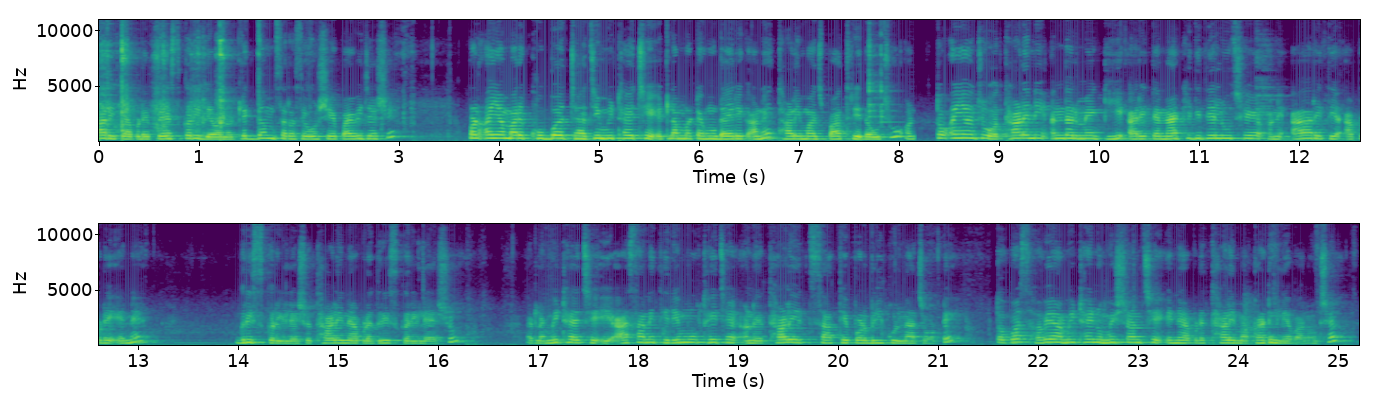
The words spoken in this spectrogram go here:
આ રીતે આપણે પ્રેસ કરી દેવાનું એટલે એકદમ સરસ એવો શેપ આવી જશે. પણ અહીંયા મારે ખૂબ જ ઝાઝી મીઠાઈ છે, એટલા માટે હું ડાયરેક્ટ આને થાળીમાં જ પાથરી દઉં છું. તો અહીંયા જુઓ, થાળીની અંદર મેં ઘી આ રીતે નાખી દીધેલું છે અને આ રીતે આપણે એને ગ્રીસ કરી લેશું, થાળીને આપણે ગ્રીસ કરી લેશું. એટલે મીઠાઈ છે એ આસાનીથી રિમૂવ થઈ જાય અને થાળી સાથે પણ બિલકુલ ના ચોટે. તો બસ હવે આ મીઠાઈનું મિશ્રણ છે એને આપણે થાળીમાં કાઢી લેવાનું છે.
